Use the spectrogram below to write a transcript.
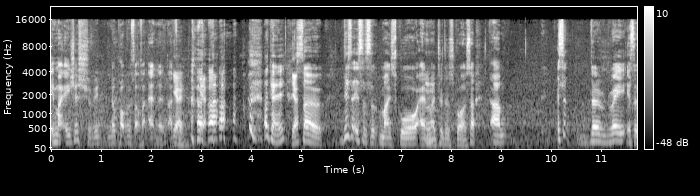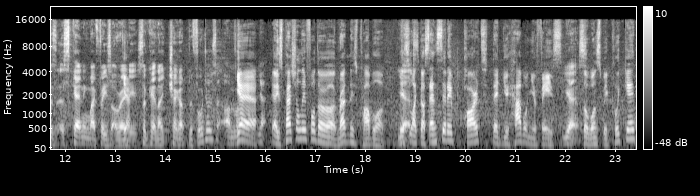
In my age, should be no problems of acne. I Yeah. think. yeah. okay. Yeah. So this is my score and my Mm-hmm. total score. So um, is it the ray is scanning my face already? Yeah. So can I check up the photos? On Yeah, yeah, yeah. Especially for the redness problem. Yes. It's like a sensitive part that you have on your face. Yes. So once we click it,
